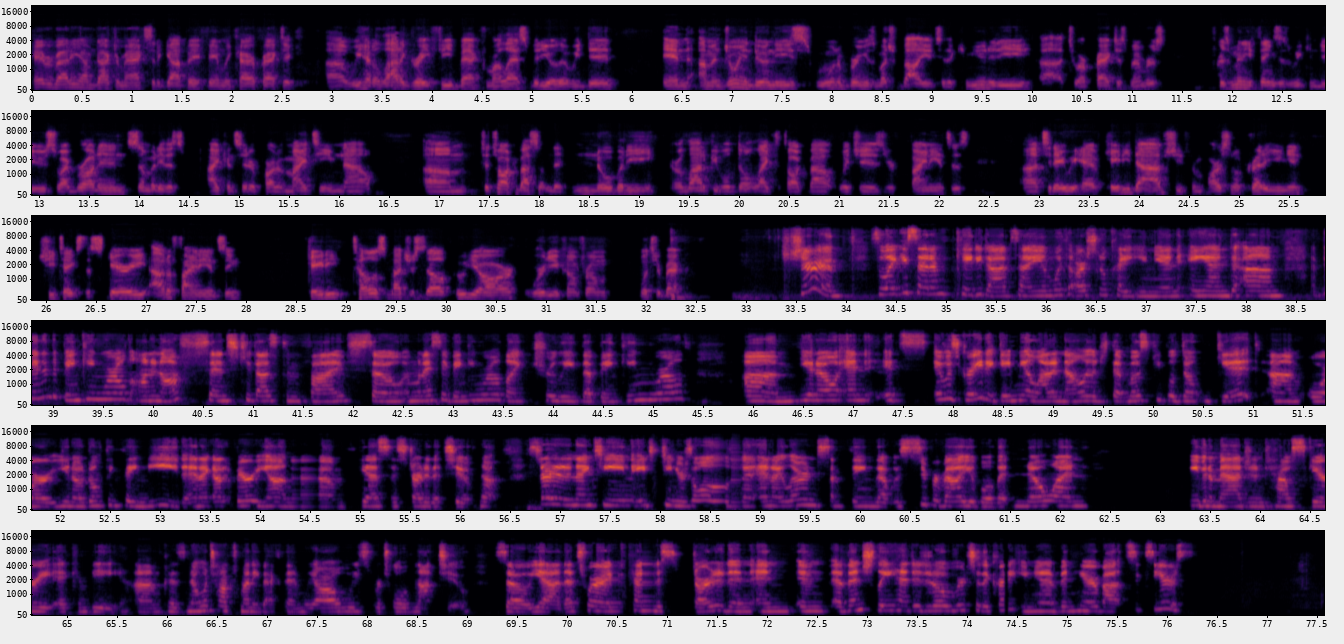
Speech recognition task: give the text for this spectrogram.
Hey, everybody, I'm Dr. Max at Agape Family Chiropractic. Uh, we had a lot of great feedback from our last video that we did, and I'm enjoying doing these. We want to bring as much value to the community, uh, to our practice members, for as many things as we can do. So I brought in somebody that's I consider part of my team now um, to talk about something that nobody or a lot of people don't like to talk about, which is your finances. Uh, today we have Katie Dobbs. She's from Arsenal Credit Union. She takes the scary out of financing. Katie, tell us about yourself, who you are, where do you come from, what's your background? Sure. So, like you said, I'm Katie Dobbs. I am with Arsenal Credit Union, and um, I've been in the banking world on and off since 2005. So, and when I say banking world, like truly the banking world um, you know and it's it was great. It gave me a lot of knowledge that most people don't get um, or you know don't think they need. And i got it very young. Um, yes i started at two. No started at 19 18 years old and i learned something that was super valuable that no one even imagined how scary it can be because um, no one talked money back then. We always were told not to. So yeah, that's where I kind of started and and and eventually handed it over to the credit union. I've been here about six years.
